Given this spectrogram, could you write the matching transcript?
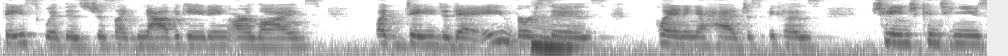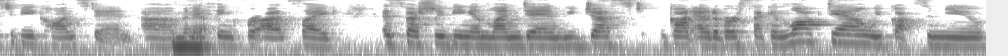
faced with is just like navigating our lives like day to day versus planning ahead just because change continues to be constant. Um, and i think for us like especially being in london we just got out of our second lockdown. We've got some new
